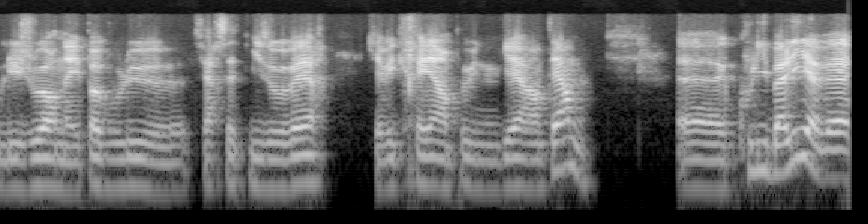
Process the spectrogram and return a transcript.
où les joueurs n'avaient pas voulu euh, faire cette mise au vert qui avait créé un peu une guerre interne. Euh, Koulibaly avait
